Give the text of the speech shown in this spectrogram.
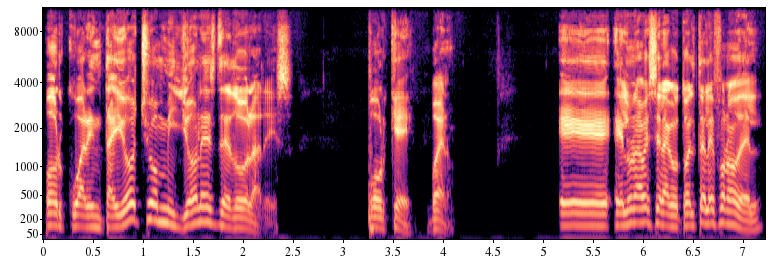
por 48 millones de dólares. ¿Por qué? Bueno, eh, él una vez se le agotó el teléfono de él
